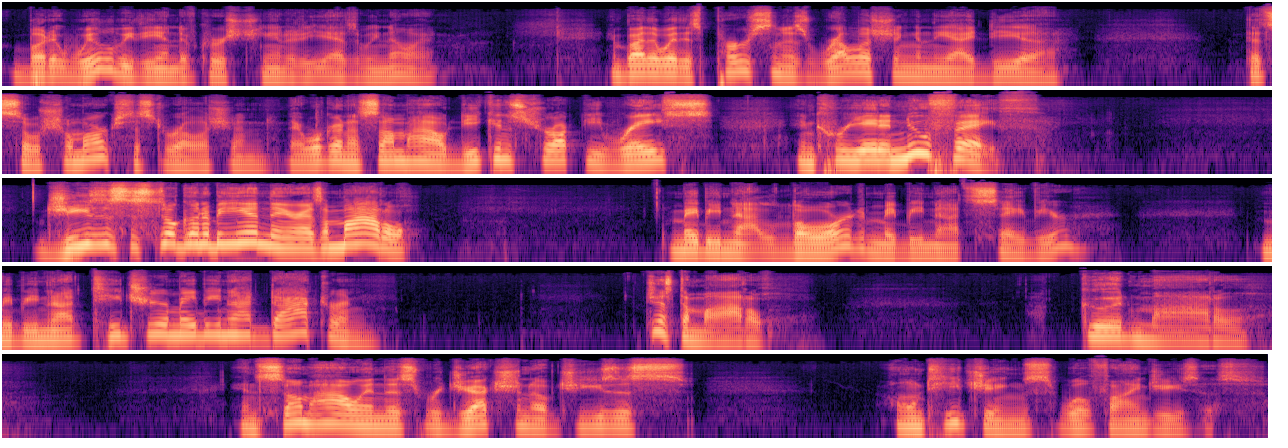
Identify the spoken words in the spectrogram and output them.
But it will be the end of Christianity as we know it. And by the way, this person is relishing in the idea that social Marxist relish in, that we're going to somehow deconstruct, erase, and create a new faith. Jesus is still going to be in there as a model. Maybe not Lord, maybe not Savior, Maybe not teacher, maybe not doctrine. Just a model. A good model. And somehow in this rejection of Jesus' own teachings, we'll find Jesus.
